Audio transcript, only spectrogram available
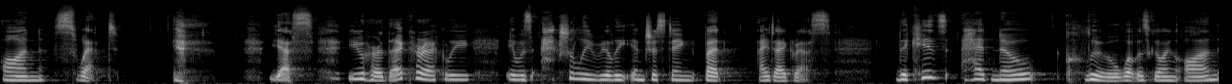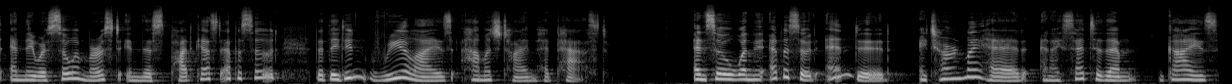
on sweat. yes, you heard that correctly. It was actually really interesting, but I digress. The kids had no clue what was going on, and they were so immersed in this podcast episode that they didn't realize how much time had passed. And so when the episode ended, I turned my head and I said to them, Guys,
